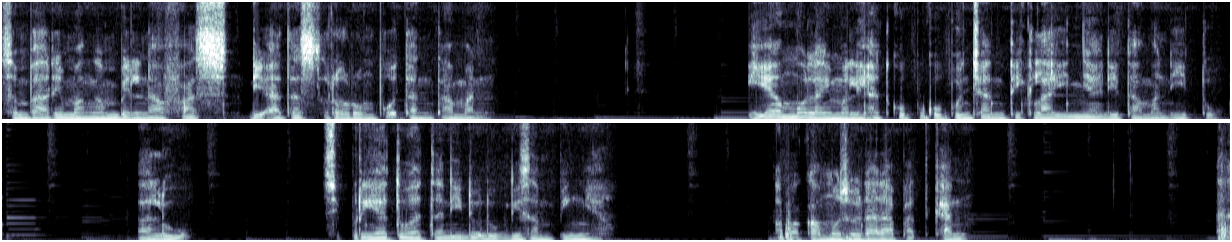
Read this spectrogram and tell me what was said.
sembari mengambil nafas di atas rerumputan taman. Ia mulai melihat kupu-kupu cantik lainnya di taman itu. Lalu, Si pria tua tadi duduk di sampingnya. Apa kamu sudah dapatkan?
